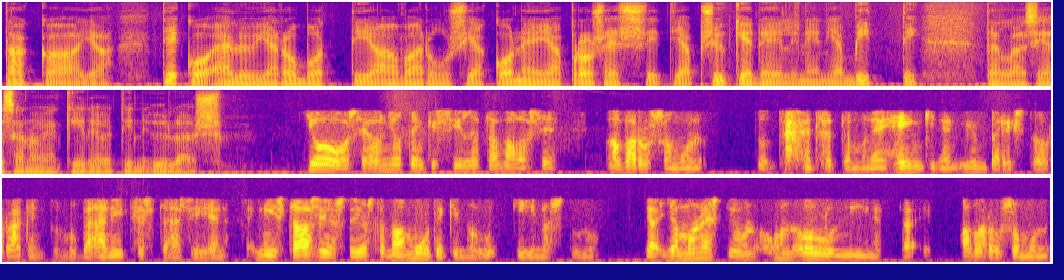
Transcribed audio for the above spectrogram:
takaa ja tekoäly ja robotti ja avaruus ja kone ja prosessit ja psykedeellinen ja bitti, tällaisia sanoja kirjoitin ylös. Joo, se on jotenkin sillä tavalla se avaruussomun tämmöinen henkinen ympäristö on rakentunut vähän itsestään siihen niistä asioista, joista mä oon muutenkin ollut kiinnostunut. Ja, ja monesti on, on ollut niin, että avaruusomun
